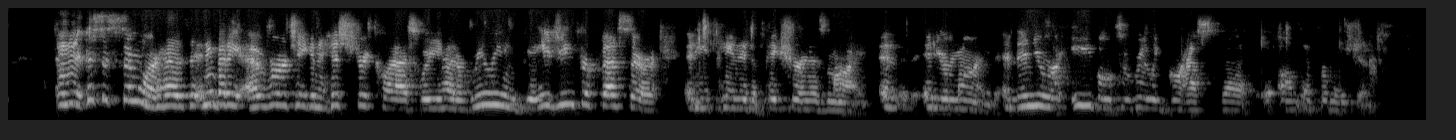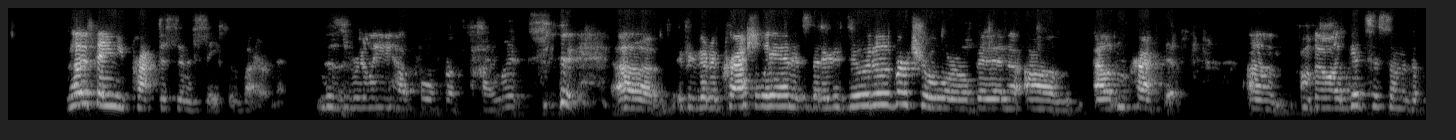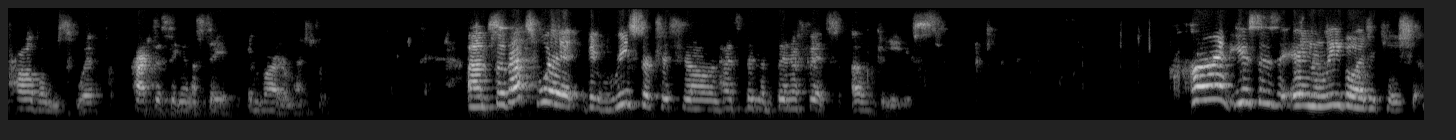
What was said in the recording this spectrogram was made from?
And this is similar. Has anybody ever taken a history class where you had a really engaging professor and he painted a picture in his mind and in your mind, and then you were able to really grasp that um, information? Another thing, you practice in a safe environment. This is really helpful for pilots. uh, if you're going to crash land, it's better to do it in the virtual world than um, out in practice. Um, although I'll get to some of the problems with practicing in a safe environment. Um, so that's what the research has shown has been the benefits of these. Current uses in legal education.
